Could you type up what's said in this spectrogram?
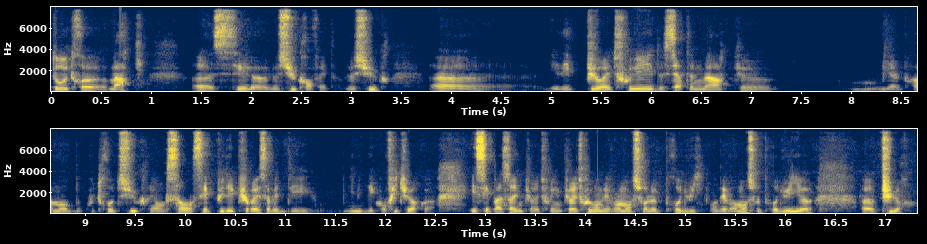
d'autres marques, c'est le, sucre en fait. Le sucre, il y a des purées de fruits de certaines marques, il y a vraiment beaucoup trop de sucre et on le sent, c'est plus des purées, ça va être des limite des confitures quoi. Et c'est pas ça une purée de fruits. Une purée de fruits, on est vraiment sur le produit, on est vraiment sur le produit pur.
